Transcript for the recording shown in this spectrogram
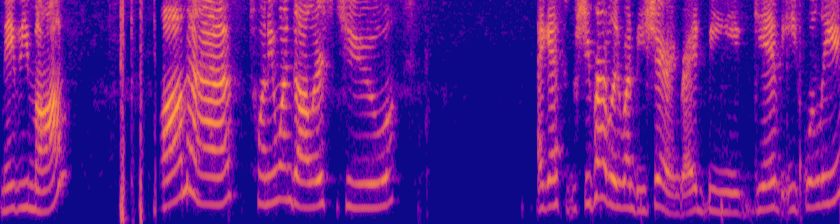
Maybe mom? Mom has $21 to I guess she probably wouldn't be sharing, right? Be give equally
